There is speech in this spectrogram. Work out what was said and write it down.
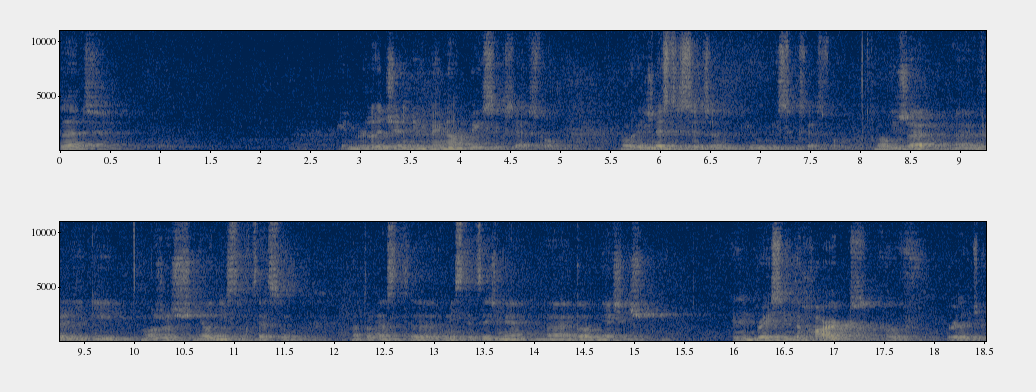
that in religion you may not be successful, but in mysticism you will be successful. mówi, że e, w religii możesz nie odnieść sukcesu. Natomiast e, w mistycyzmie e, go odniesiesz. In embracing the heart of religion,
